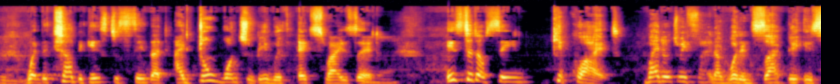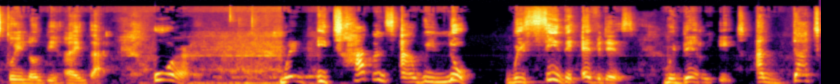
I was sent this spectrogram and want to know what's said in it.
Mm. When the child begins to say that, I don't want to be with XYZ, mm. instead of saying, keep quiet, why don't we find out what exactly is going on behind that? Or when it happens and we know, we see the evidence, we bury it. And that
